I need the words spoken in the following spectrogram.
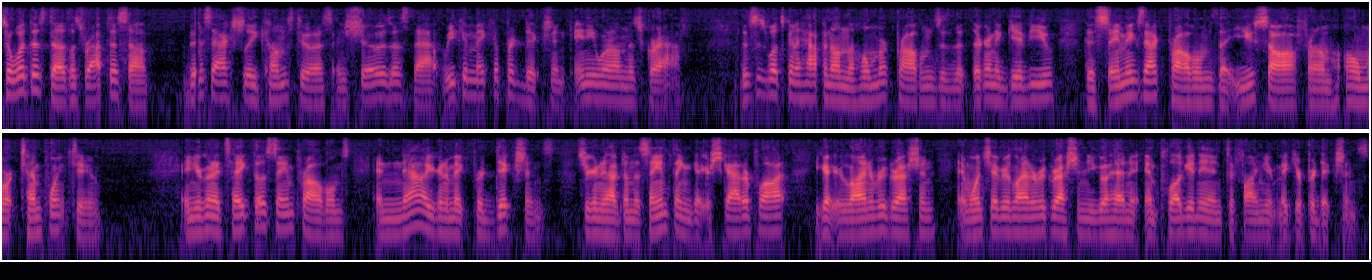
so what this does, let's wrap this up. This actually comes to us and shows us that we can make a prediction anywhere on this graph. This is what's going to happen on the homework problems is that they're going to give you the same exact problems that you saw from homework 10.2 and you're going to take those same problems and now you're going to make predictions. So you're going to have done the same thing. You got your scatter plot, you got your line of regression, and once you have your line of regression, you go ahead and, and plug it in to find your make your predictions.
